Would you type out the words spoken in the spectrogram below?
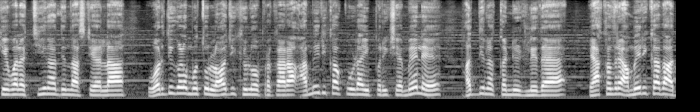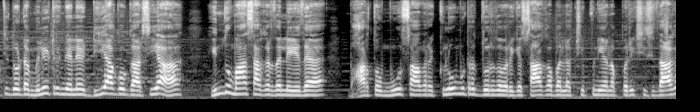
ಕೇವಲ ಚೀನಾದಿಂದ ಅಷ್ಟೇ ಅಲ್ಲ, ವರದಿಗಳು ಮತ್ತು ಲಾಜಿಕ್ ಹೇಳುವ ಪ್ರಕಾರ ಅಮೆರಿಕ ಕೂಡ ಈ ಪರೀಕ್ಷೆಯ ಮೇಲೆ ಹದ್ದಿನ ಕಣ್ಣಿಡಲಿದೆ. ಯಾಕಂದ್ರೆ ಅಮೆರಿಕದ ಅತಿ ದೊಡ್ಡ ಮಿಲಿಟರಿ ನೆಲೆ ಡಿಯಾಗೋ ಗಾರ್ಸಿಯಾ ಹಿಂದೂ ಮಹಾಸಾಗರದಲ್ಲಿ ಇದೆ. ಭಾರತವು ಮೂರು ಸಾವಿರ ಕಿಲೋಮೀಟರ್ ದೂರದವರೆಗೆ ಸಾಗಬಲ್ಲ ಕ್ಷಿಪಣಿಯನ್ನು ಪರೀಕ್ಷಿಸಿದಾಗ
